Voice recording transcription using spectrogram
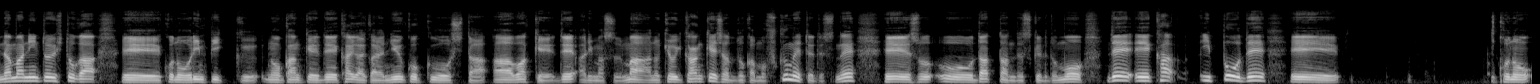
生人という人が、えー、このオリンピックの関係で海外から入国をしたわけであります。まあ、あの、競技関係者とかも含めてですね、えー、そう、だったんですけれども、で、えー、か、一方で、えー、この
